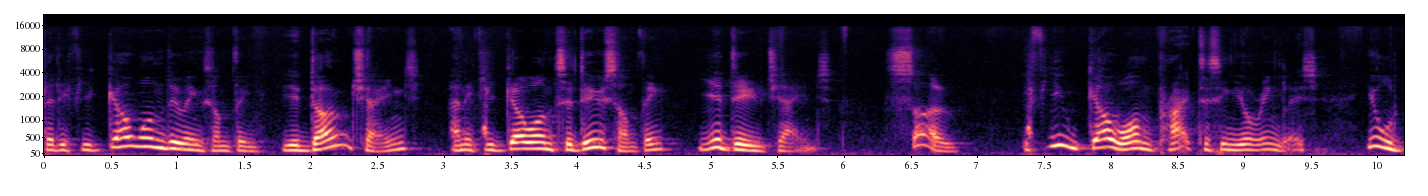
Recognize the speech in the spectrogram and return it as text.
that if you go on doing something, you don't change, and if you go on to do something, you do change. So, if you go on practicing your English, you'll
